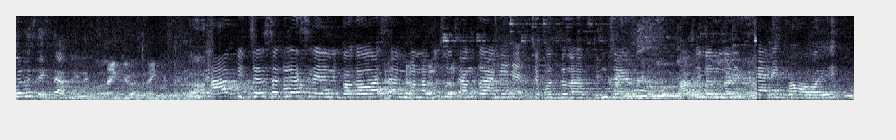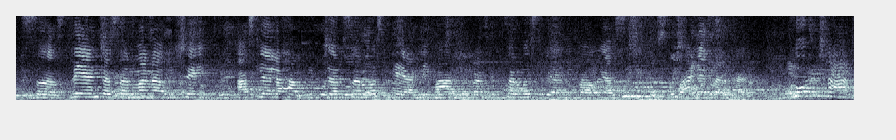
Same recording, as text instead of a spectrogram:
परत एकदा थँक्यू थँक्यू हा. सगळ्या स्त्रियांनी बघावा असं आम्ही मनापासून सांगतो आणि ह्याच्याबद्दल तुमचे अभिनंदन स्त्रियांनी पाहावे स- स्त्रियांच्या सन्मानाविषयी असलेला हा पिक्चर सर्व स्त्रियांनी महाराष्ट्रातील सर्व स्त्रियांनी पाहावे असे पाहण्यासारखा आहे खूप छान.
